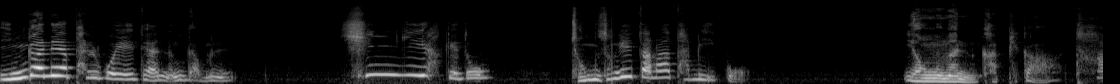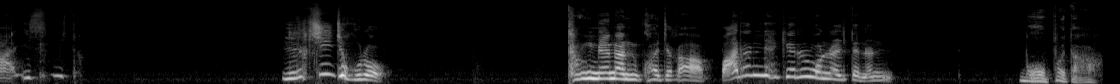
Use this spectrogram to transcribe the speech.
인간의 팔고에 대한 응답은 신기하게도 정성에 따라 답이 있고 영험한 가피가 다 있습니다. 일시적으로 당면한 과제가 빠른 해결을 원할 때는 무엇보다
